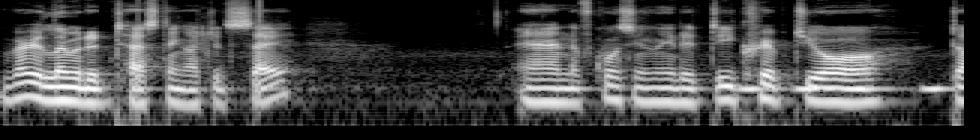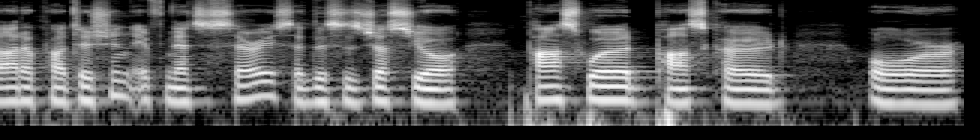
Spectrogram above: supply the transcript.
Very limited testing, I should say. And of course, you'll need to decrypt your data partition if necessary. So this is just your password, passcode, or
